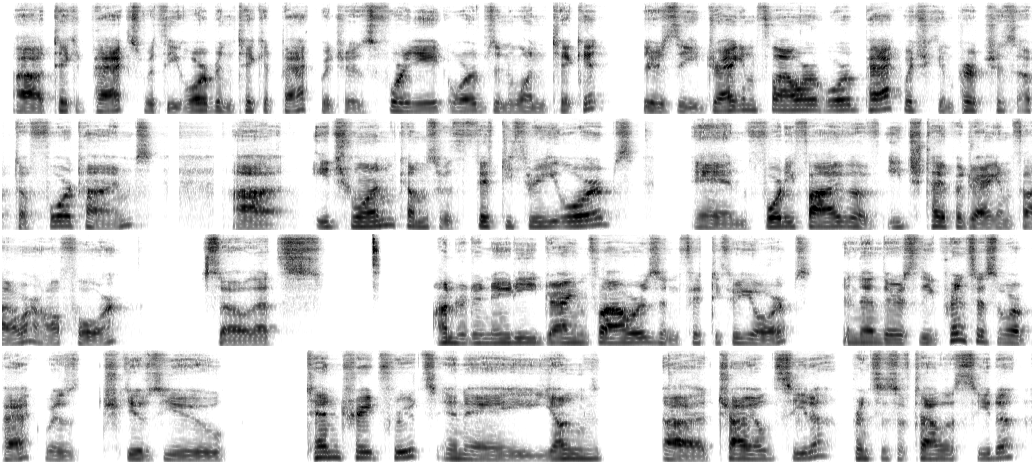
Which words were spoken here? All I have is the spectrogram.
uh, ticket packs with the Orb and Ticket Pack, which is 48 orbs in one ticket. There's the Dragonflower Orb Pack, which you can purchase up to four times. Uh, each one comes with 53 orbs and 45 of each type of Dragonflower, all four. So that's 180 Dragonflowers and 53 orbs. And then there's the Princess Orb Pack, which gives you 10 trait fruits in a young uh, child Sita, Princess of Talys Sita.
